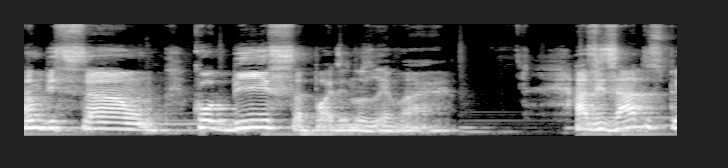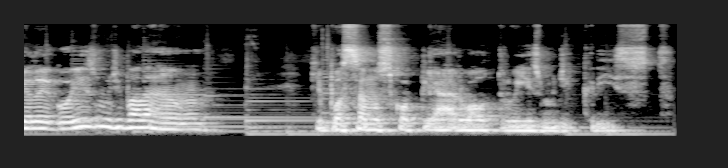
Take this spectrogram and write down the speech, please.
ambição, cobiça pode nos levar. Avisados pelo egoísmo de Balaão, que possamos copiar o altruísmo de Cristo.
